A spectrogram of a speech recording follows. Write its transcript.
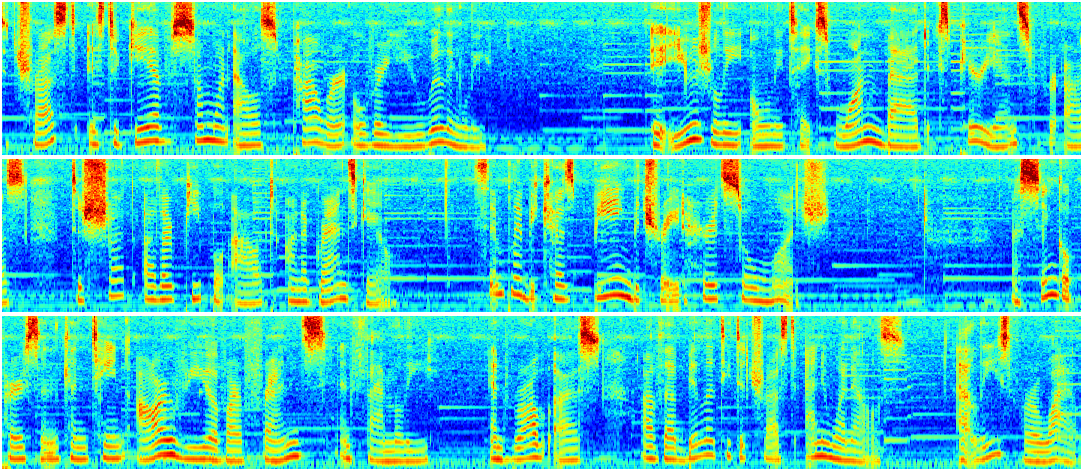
To trust is to give someone else power over you willingly. It usually only takes one bad experience for us to shut other people out on a grand scale, simply because being betrayed hurts so much. A single person can taint our view of our friends and family and rob us of the ability to trust anyone else, at least for a while.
